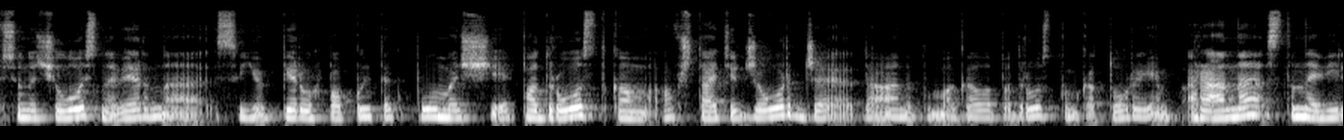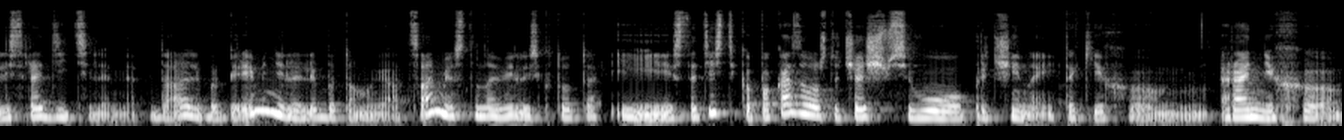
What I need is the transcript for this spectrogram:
все началось, наверное, с ее первых попыток помощи подросткам в штате Джорджия, да, она помогала подросткам, которые рано становились родителями, да, либо беременели, либо там и отцами становились кто-то. И статистика показывала, что чаще всего причиной таких эм, ранних э,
